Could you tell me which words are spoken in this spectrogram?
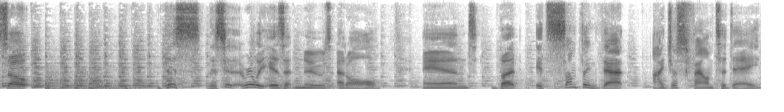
So this this really isn't news at all, and but it's something that I just found today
